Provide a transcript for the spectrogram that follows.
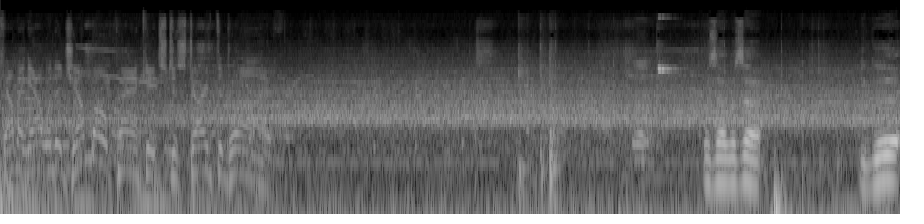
Coming out with a jumbo package to start the drive. What's up, what's up? You good?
